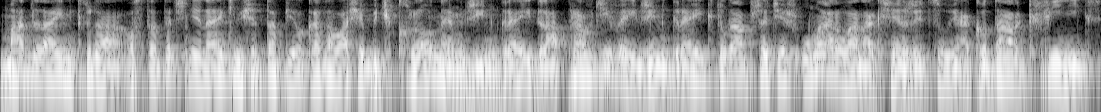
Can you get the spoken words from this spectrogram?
Madeline, która ostatecznie na jakimś etapie okazała się być klonem Jean Grey dla prawdziwej Jean Grey, która przecież umarła na Księżycu jako Dark Phoenix,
